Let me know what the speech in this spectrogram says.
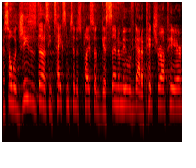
And so, what Jesus does, he takes him to this place of Gethsemane. We've got a picture up here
